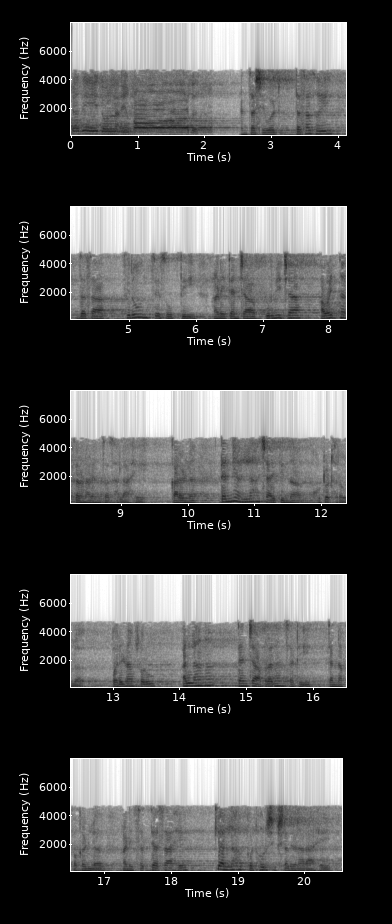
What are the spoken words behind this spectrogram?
شديد العقاب त्यांचा शेवट तसाच होईल जसा फिरोनचे सोबती आणि त्यांच्या पूर्वीच्या अवैज्ञा करणाऱ्यांचा झाला आहे कारण त्यांनी अल्लाच्या आयतींना खोटं ठरवलं परिणामस्वरूप अल्लानं त्यांच्या अपराधांसाठी त्यांना पकडलं आणि सत्य असं आहे की अल्लाह कठोर शिक्षा देणार आहे.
